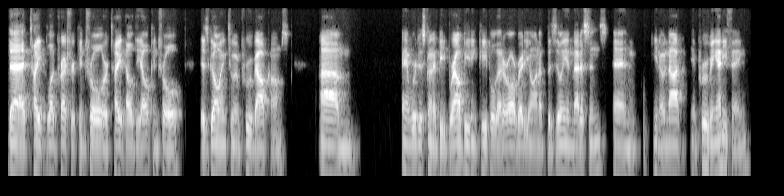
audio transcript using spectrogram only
that tight blood pressure control or tight LDL control is going to improve outcomes. Um, and we're just going to be browbeating people that are already on a bazillion medicines and you know not improving anything.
